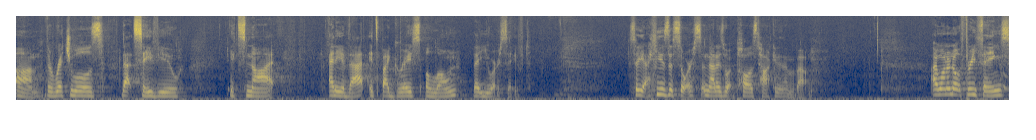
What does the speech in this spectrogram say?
um, the rituals that save you. It's not any of that. It's by grace alone that you are saved. So, yeah, he is the source, and that is what Paul is talking to them about. I want to note three things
